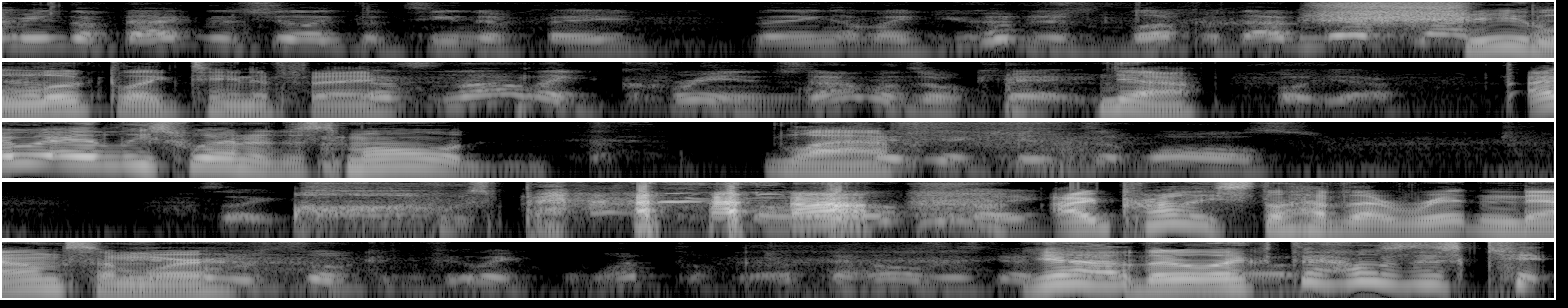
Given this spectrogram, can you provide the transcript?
I mean, the fact that she liked the Tina Fey thing, I'm like, you could have just left with that. I mean, that's not- She looked like Tina Fey. That's not like cringe. That one's okay. Yeah, But yeah, I at least wanted a small laugh. Kid, yeah, kids at walls. It's like, Oh, it was bad. oh, like I probably still have that written down somewhere. Were so like, what the, what the hell is this guy? Yeah, they're like, about? "The hell's this kid?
